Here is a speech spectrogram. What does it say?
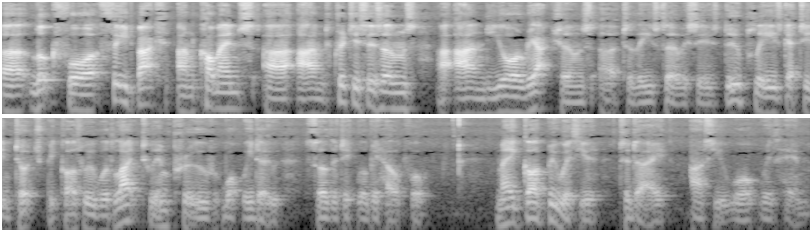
uh, look for feedback and comments uh, and criticisms uh, and your reactions uh, to these services. Do please get in touch because we would like to improve what we do so that it will be helpful. May God be with you today as you walk with him.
